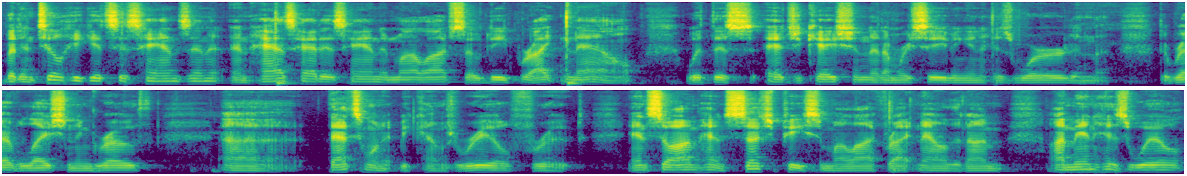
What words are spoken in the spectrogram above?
but until He gets His hands in it, and has had His hand in my life so deep right now with this education that I'm receiving in His Word and the, the revelation and growth, uh, that's when it becomes real fruit. And so I'm having such peace in my life right now that I'm I'm in His will.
